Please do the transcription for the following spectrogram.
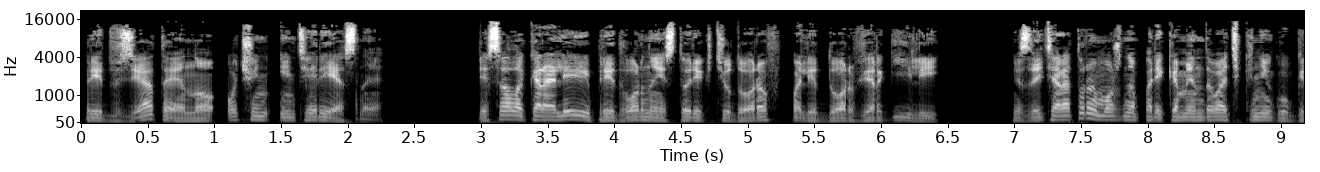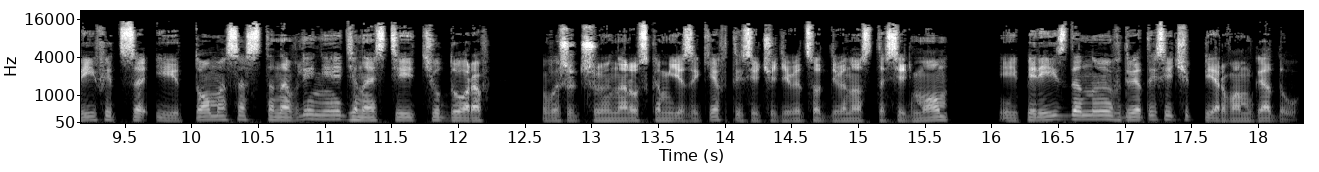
предвзятая, но очень интересная. Писал о короле и придворный историк Тюдоров Полидор Вергилий. Из литературы можно порекомендовать книгу Гриффитса и Томаса «Становление династии Тюдоров», вышедшую на русском языке в 1997 и переизданную в 2001 году.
